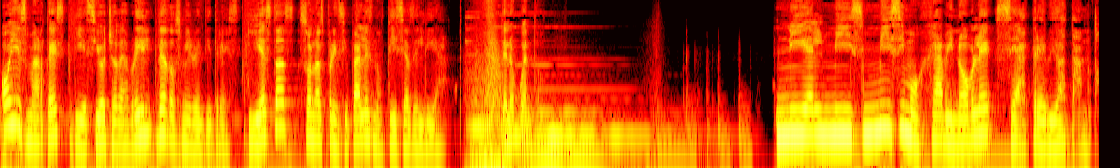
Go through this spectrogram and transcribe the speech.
Hoy es martes 18 de abril de 2023 y estas son las principales noticias del día. Te lo cuento. Ni el mismísimo Javi Noble se atrevió a tanto.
